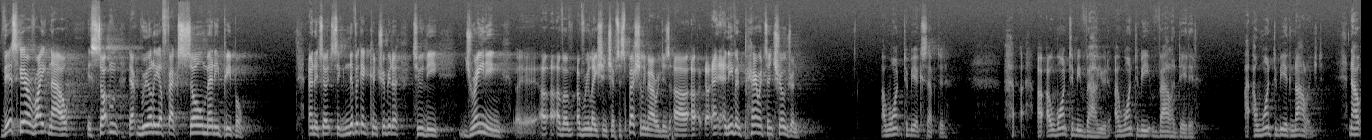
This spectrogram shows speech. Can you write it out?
This here right now is something that really affects so many people. And it's a significant contributor to the draining uh, of, of, of, relationships, especially marriages, uh, uh, and even parents and children. I want to be accepted. I, want to be valued. I want to be validated. I, I want to be acknowledged. Now,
